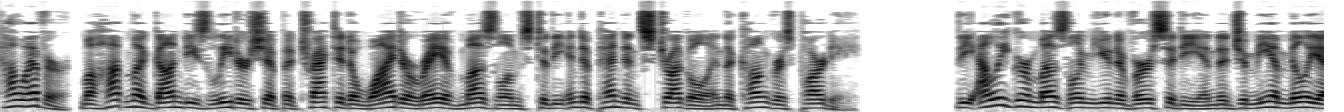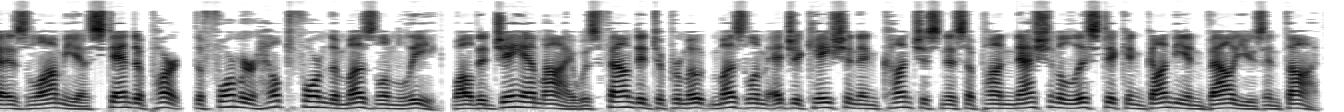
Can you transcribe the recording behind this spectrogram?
However, Mahatma Gandhi's leadership attracted a wide array of Muslims to the independence struggle and the Congress Party. The Aligarh Muslim University and the Jamia Millia Islamia stand apart, the former helped form the Muslim League, while the JMI was founded to promote Muslim education and consciousness upon nationalistic and Gandhian values and thought.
